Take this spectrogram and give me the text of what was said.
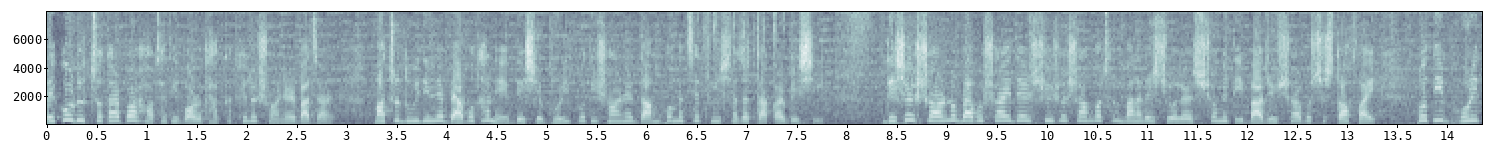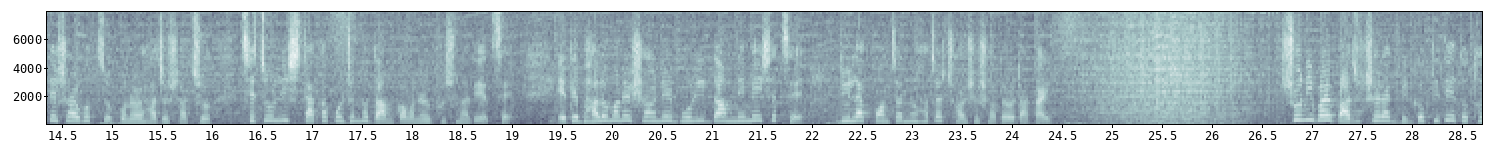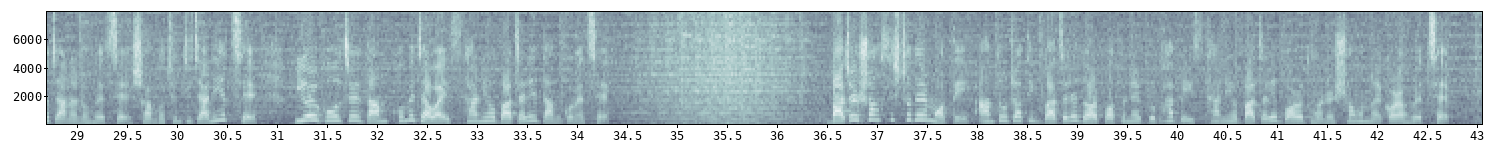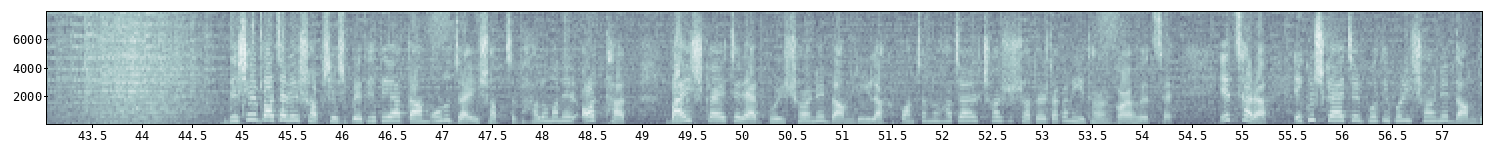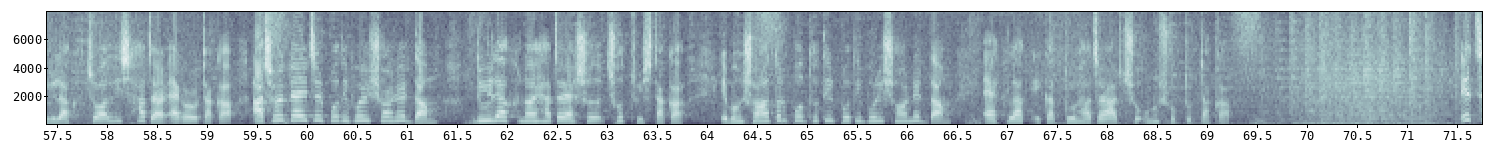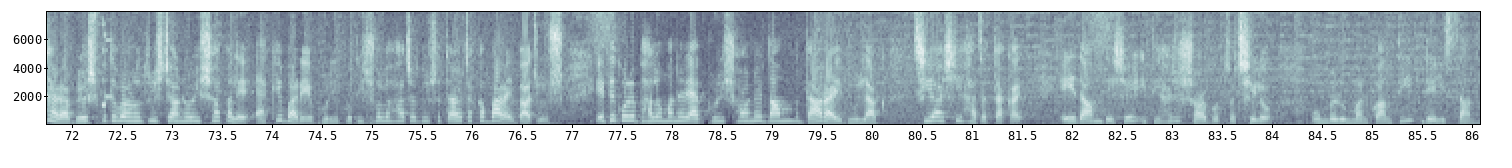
Record উচ্চতার পর হঠাৎই বড় ধাক্কা খেল স্বর্ণের বাজার। মাত্র দুই দিনের ব্যবধানে দেশে ভরি প্রতি স্বর্ণের দাম কমেছে ত্রিশ হাজার টাকার বেশি। দেশের স্বর্ণ ব্যবসায়ীদের শীর্ষ সংগঠন বাংলাদেশ জুয়েলার্স সমিতি বাজুর সর্বশেষ দফায় প্রতি ভরিতে সর্বোচ্চ পনেরো হাজার সাতশো ছেচল্লিশ টাকা পর্যন্ত দাম কমানোর ঘোষণা দিয়েছে। এতে ভালো মানের স্বর্ণের ভরির দাম নেমে এসেছে দুই লাখ পঞ্চান্ন হাজার ছয়শো সতেরো টাকায়। শনিবার বাজুসের এক বিজ্ঞপ্তিতে এ তথ্য জানানো হয়েছে। সংগঠনটি জানিয়েছে, পিওর গোল্ডের দাম কমে যাওয়ায় স্থানীয় বাজারে দাম কমেছে। বাজার সংশ্লিষ্টদের মতে, আন্তর্জাতিক বাজারে দরপতনের প্রভাবে স্থানীয় বাজারে বড় ধরনের সমন্বয় করা হয়েছে। দেশের বাজারে সবশেষ বেঁধে দেয়া দাম অনুযায়ী সবচেয়ে ভালো মানের অর্থাৎ বাইশ ক্যারেটের এক ভরি স্বর্ণের দাম দুই লাখ পঞ্চান্ন হাজার ছয়শো সতেরো টাকা নির্ধারণ করা হয়েছে। এছাড়া একুশ ক্যারেটের প্রতি ভরি স্বর্ণের দাম দুই লাখ চুয়াল্লিশ হাজার এগারো টাকা। আঠারো ক্যারেটের প্রতি ভরি স্বর্ণের দাম দুই লাখ নয় হাজার একশো ছত্রিশ টাকা এবং সনাতন পদ্ধতির প্রতি ভরি স্বর্ণের দাম এক লাখ একাত্তর হাজার আটশো উনসত্তর টাকা। এছাড়া বৃহস্পতিবার উনত্রিশ জানুয়ারি সকালে একেবারে ভরি প্রতি ষোলো হাজার দুশো তেরো টাকা বাড়ায় বাজুস। এতে করে ভালো মানের এক ভরি স্বর্ণের দাম দাঁড়ায় দুই লাখ ছিয়াশি হাজার টাকায়। এই দাম দেশের ইতিহাসের সর্বোচ্চ ছিল। উম্বের উম্মান কান্তি ডেলি সান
